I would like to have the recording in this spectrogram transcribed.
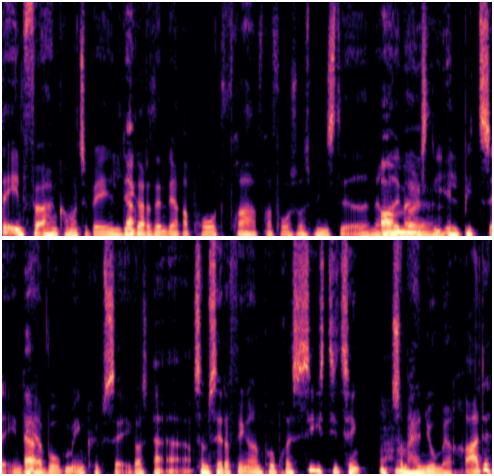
dagen før han kommer tilbage, ligger ja. der den der rapport fra, fra Forsvarsministeriet med redegørelsen øh, i Elbit-sagen, ja. det her våbenindkøbssag, ikke også? Ja, ja, ja. som sætter fingeren på præcis de ting, mm-hmm. som han jo med rette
